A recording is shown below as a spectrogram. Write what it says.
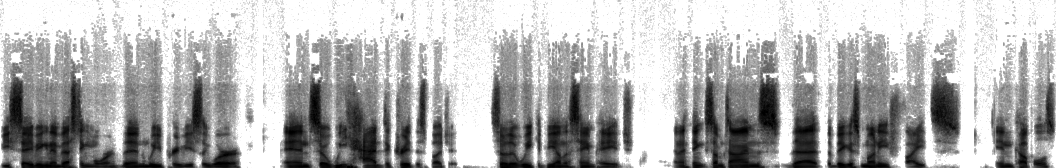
be saving and investing more than we previously were, and so we had to create this budget so that we could be on the same page. And I think sometimes that the biggest money fights in couples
